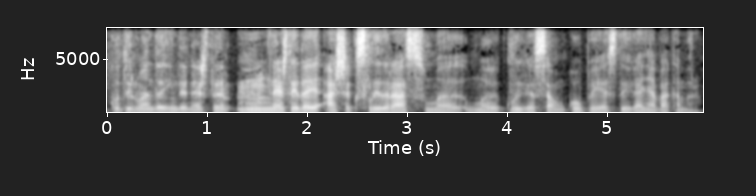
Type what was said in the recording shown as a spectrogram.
Continuando ainda nesta, nesta ideia, acha que se liderasse uma, uma coligação com o PSD ganhava a Câmara?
